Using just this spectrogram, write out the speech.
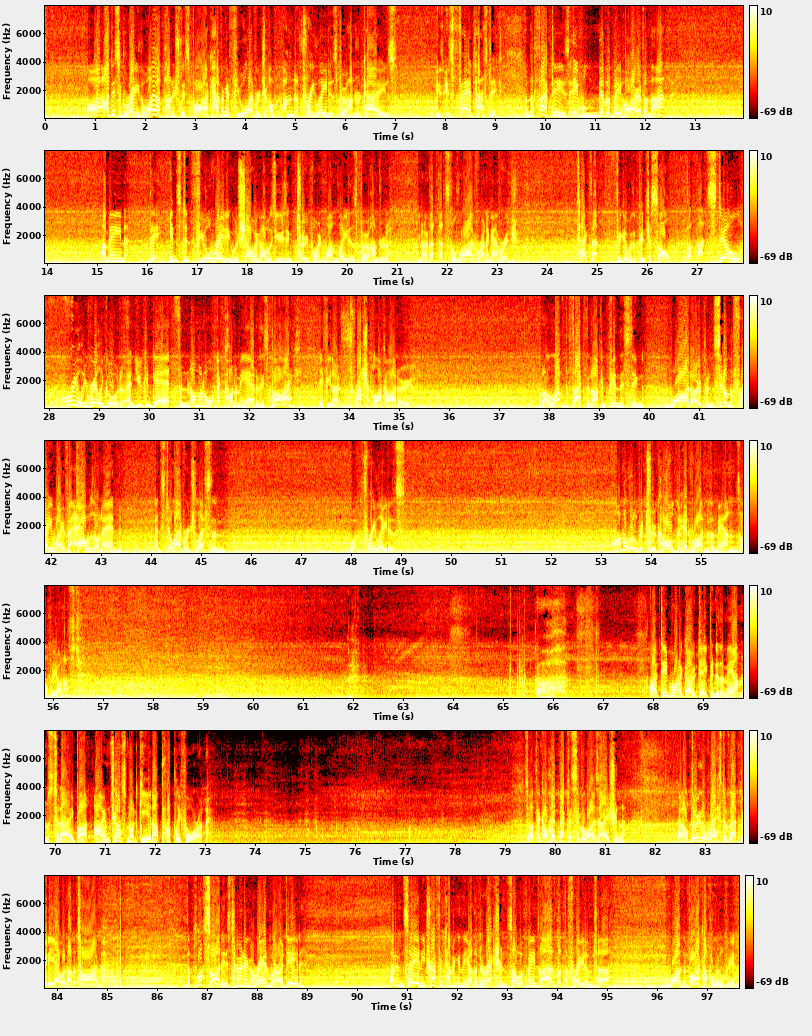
I, I, disagree. The way I punish this bike, having a fuel average of under 3 litres per 100 Ks is, is fantastic. And the fact is, it will never be higher than that. I mean, the instant fuel reading was showing I was using 2.1 litres per 100. You know, that, that's the live running average. Take that figure with a pinch of salt, but that's still really, really good. And you can get phenomenal economy out of this bike if you don't thrash it like I do. But I love the fact that I can pin this thing wide open, sit on the freeway for hours on end, and still average less than, what, three litres. I'm a little bit too cold to head right into the mountains, I'll be honest. Oh. I did want to go deep into the mountains today, but I am just not geared up properly for it. So I think I'll head back to civilization and I'll do the rest of that video another time. The plus side is turning around where I did. I didn't see any traffic coming in the other direction, so it means I have got the freedom to wind the bike up a little bit.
